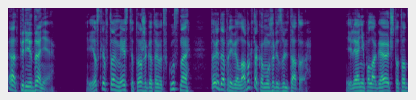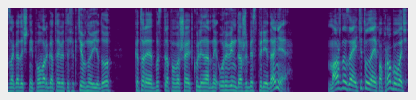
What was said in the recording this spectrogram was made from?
а от переедания. Если в том месте тоже готовят вкусно, то еда привела бы к такому же результату. Или они полагают, что тот загадочный повар готовит эффективную еду, которая быстро повышает кулинарный уровень даже без переедания? Можно зайти туда и попробовать.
